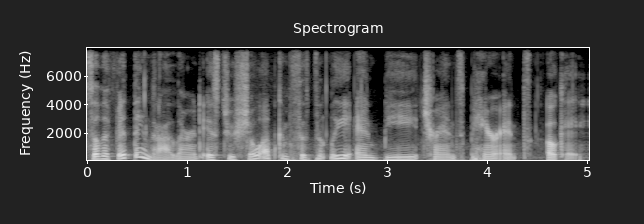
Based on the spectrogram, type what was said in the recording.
So, the fifth thing that I learned is to show up consistently and be transparent. Okay,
